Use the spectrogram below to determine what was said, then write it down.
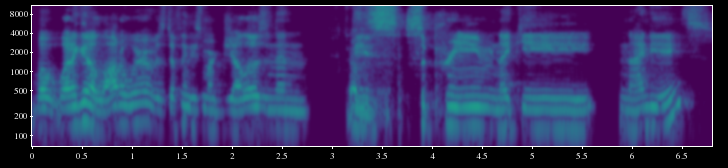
But what I get a lot of wear of is definitely these Margielas, and then Yeah, these Supreme Nike 98s.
